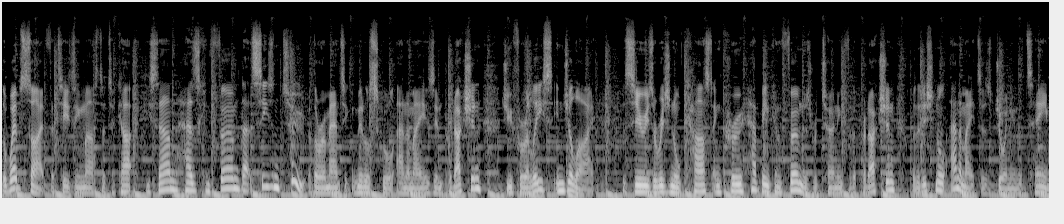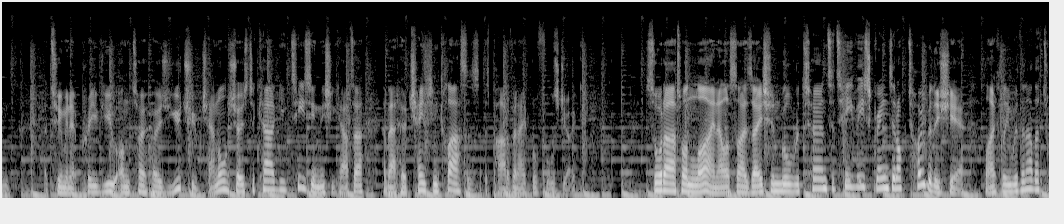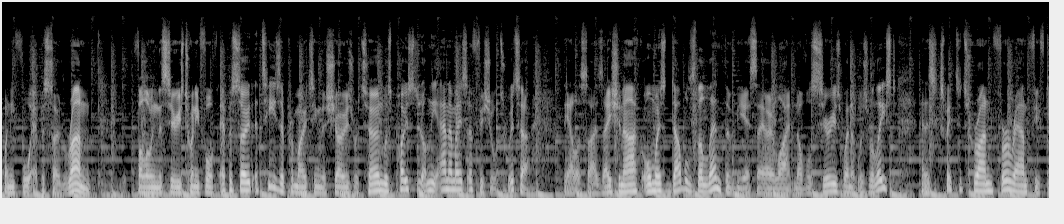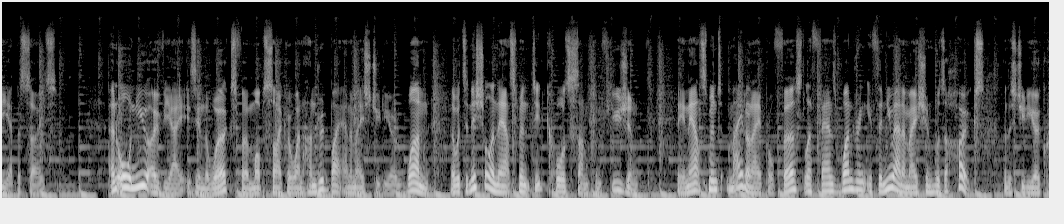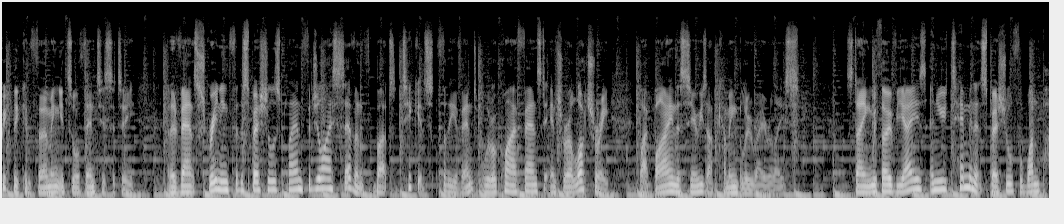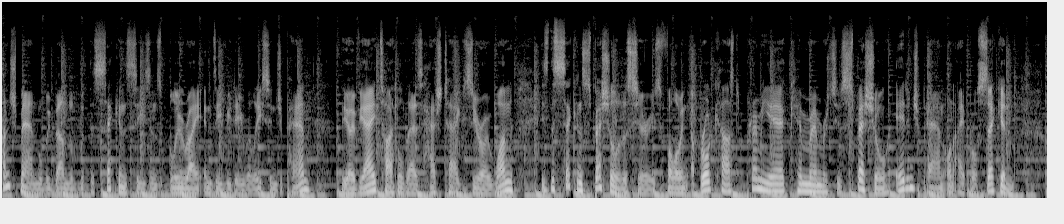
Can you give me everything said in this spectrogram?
The website for Teasing Master Takagi-san has confirmed that season 2 of the romantic middle school anime is in production, due for release in July. The series' original cast and crew have been confirmed as returning for the production, with additional animators joining the team. A two-minute preview on Toho's YouTube channel shows Takagi teasing Nishikata about her changing classes as part of an April Fool's joke. Sword Art Online Alicization will return to TV screens in October this year, likely with another 24 episode run. Following the series' 24th episode, a teaser promoting the show's return was posted on the anime's official Twitter. The Alicization arc almost doubles the length of the SAO light novel series when it was released and is expected to run for around 50 episodes. An all new OVA is in the works for Mob Psycho 100 by Anime Studio One, though its initial announcement did cause some confusion. The announcement, made on April 1st, left fans wondering if the new animation was a hoax, with the studio quickly confirming its authenticity. An advanced screening for the special is planned for July 7th, but tickets for the event will require fans to enter a lottery by buying the series' upcoming Blu ray release. Staying with OVAs, a new 10 minute special for One Punch Man will be bundled with the second season's Blu ray and DVD release in Japan. The OVA, titled as hashtag 01, is the second special of the series following a broadcast premiere commemorative special aired in Japan on April 2nd.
